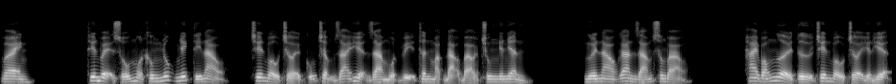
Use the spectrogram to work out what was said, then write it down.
vê anh, thiên vệ số một không nhúc nhích tí nào, trên bầu trời cũng chậm rãi hiện ra một vị thân mặc đạo bảo trung nhân nhân. Người nào gan dám xông vào? Hai bóng người từ trên bầu trời hiện hiện,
